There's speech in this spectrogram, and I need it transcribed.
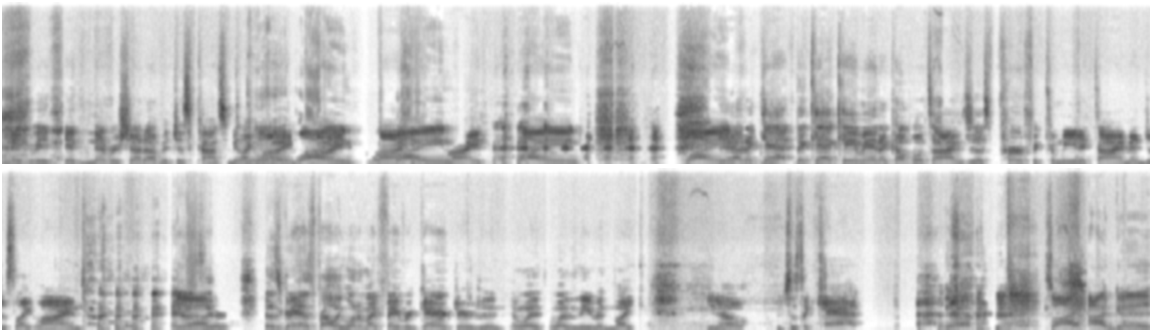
it, it, never shut up. It just constantly like lying, Lying, lying, lying, lying. lying. Lying, lying. Yeah, the cat the cat came in a couple of times, just perfect comedic time and just like lying. it, Yeah. was, it was great. That's probably one of my favorite characters. And it wa- wasn't even like, you know, just a cat. yeah. So I, I'm gonna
